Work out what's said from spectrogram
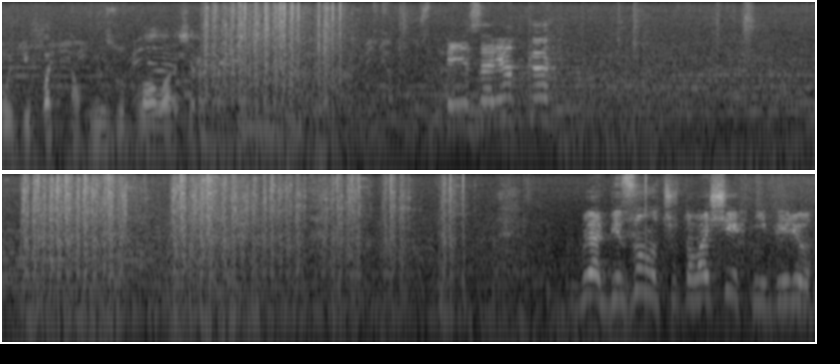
Ой, ебать, там внизу два лазера. перезарядка. Бля, бизон что-то вообще их не берет.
